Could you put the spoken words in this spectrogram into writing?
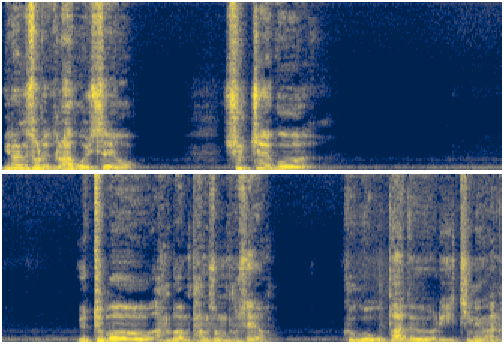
이런 소리들 하고 있어요. 실제 그 유튜버 한번 방송 보세요. 그거 우파들이 진행하는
